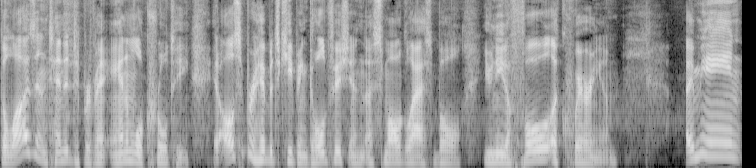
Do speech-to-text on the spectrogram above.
The law is intended to prevent animal cruelty. It also prohibits keeping goldfish in a small glass bowl. You need a full aquarium. I mean,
